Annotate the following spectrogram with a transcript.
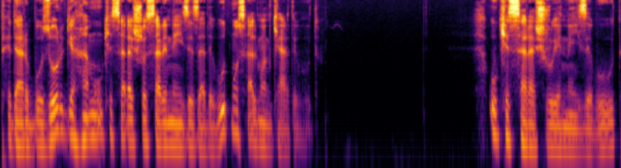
پدر بزرگ همو که سرش را سر نیزه زده بود مسلمان کرده بود. او که سرش روی نیزه بود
